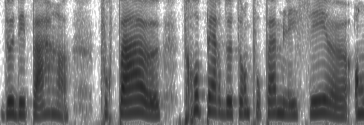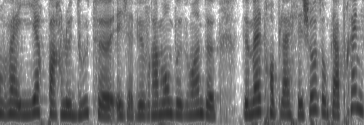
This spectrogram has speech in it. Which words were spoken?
de départ pour pas euh, trop perdre de temps, pour pas me laisser euh, envahir par le doute. Et j'avais vraiment besoin de, mettre en place les choses. Donc après une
